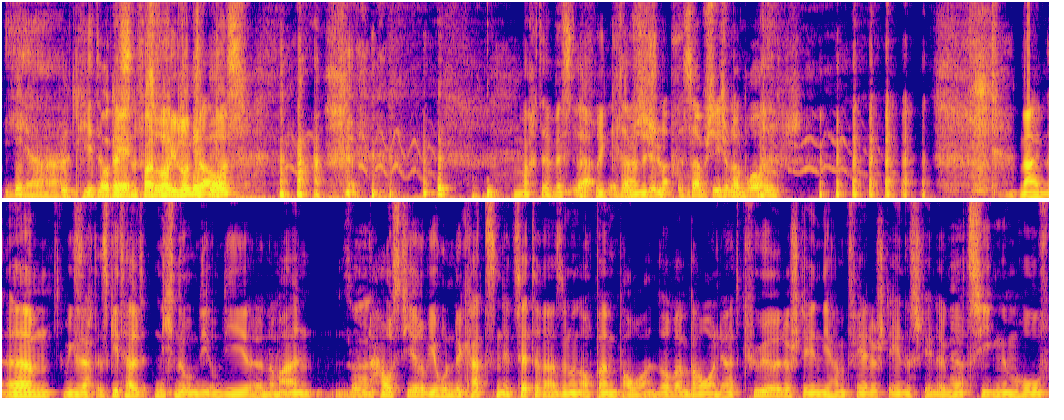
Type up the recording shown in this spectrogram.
Ja, geht im okay, besten Fall zurück. vor die Lunte aus. Macht der westafrikanische. Ja, das habe ich, dich unterbrochen. Nein, ähm, wie gesagt, es geht halt nicht nur um die, um die äh, normalen so. Haustiere wie Hunde, Katzen etc., sondern auch beim Bauern. So beim Bauern, der hat Kühe da stehen, die haben Pferde stehen, es stehen irgendwo ja. Ziegen im Hof.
